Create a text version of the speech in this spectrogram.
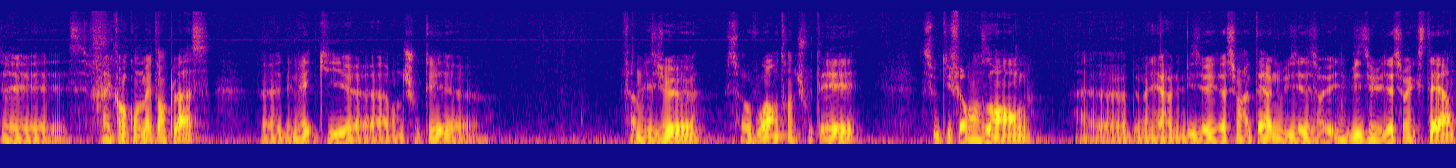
C'est fréquent qu'on le mette en place. Euh, des mecs qui, avant de shooter, ferment les yeux, se voient en train de shooter sous différents angles, de manière une visualisation interne, une visualisation, une visualisation externe.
